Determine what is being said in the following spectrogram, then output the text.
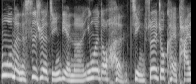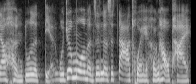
墨尔本的市区的景点呢，因为都很近，所以就可以拍到很多的点。我觉得墨尔本真的是大推，很好拍。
